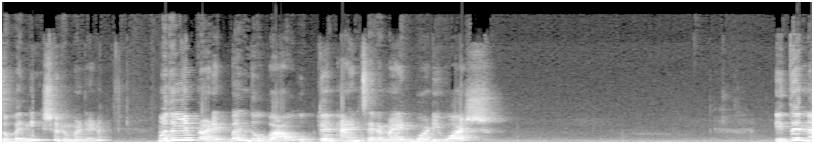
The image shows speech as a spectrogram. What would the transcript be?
ಸೊ ಬನ್ನಿ, ಶುರು ಮಾಡೋಣ. ಮೊದಲನೇ ಪ್ರಾಡಕ್ಟ್ ಬಂದು wow Ubtan and ceramide body wash ಇದನ್ನ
